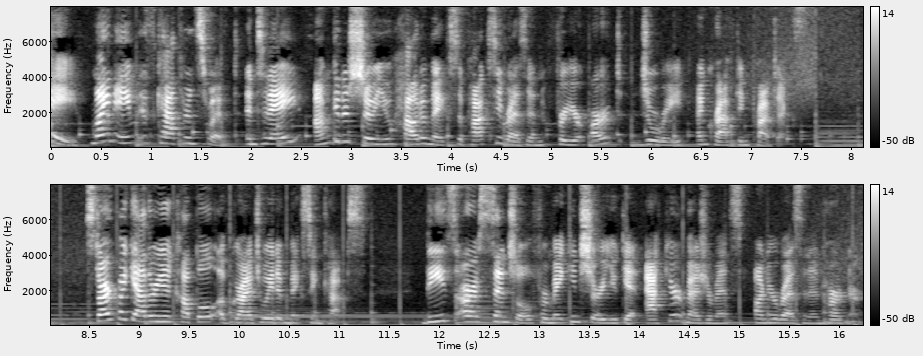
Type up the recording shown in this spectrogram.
Hey, my name is Katherine Swift, and today I'm going to show you how to mix epoxy resin for your art, jewelry, and crafting projects. Start by gathering a couple of graduated mixing cups. These are essential for making sure you get accurate measurements on your resin and hardener.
